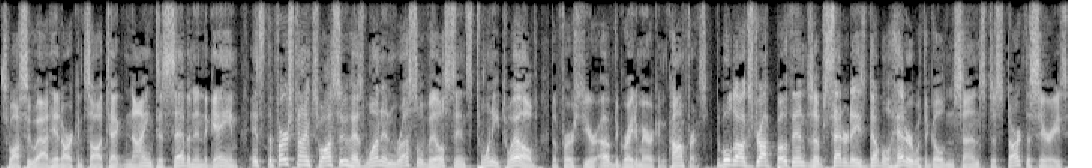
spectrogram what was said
SWOSU outhit Arkansas Tech nine to seven in the game. It's the first time SWOSU has won in Russellville since 2012, the first year of the Great American Conference. The Bulldogs dropped both ends of Saturday's doubleheader with the Golden Suns to start the series.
